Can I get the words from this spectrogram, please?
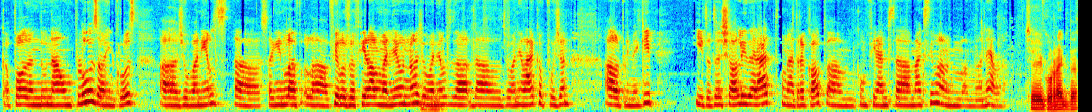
que poden donar un plus o inclús uh, juvenils, uh, seguint la, la filosofia del Manlleu, no? juvenils de, del juvenil A que pugen al primer equip. I tot això liderat un altre cop amb confiança màxima amb, amb Manel. Sí, correcte.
